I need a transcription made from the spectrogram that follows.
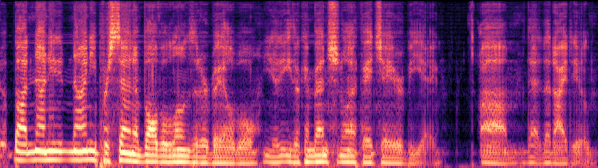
about 90, 90% of all the loans that are available, you know, either conventional, FHA, or VA um, that, that I do.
